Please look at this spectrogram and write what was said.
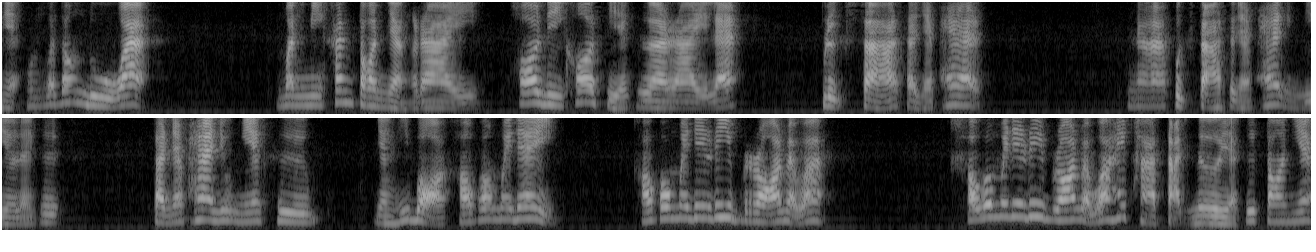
เนี่ยคุณก็ต้องดูว่ามันมีขั้นตอนอย่างไร ข้อดีข้อเสียคืออะไรและปรึกษาสัญญแพทย์นะปรึกษาสัญญแพทย์อย่างเดียวเลยคือ สัญญแพทย์ยุคนี้คือ อย่างที่บอกเขาก็ไม่ได้เขาก็ไม่ได้รีบร้อนแบบว่าเขาก็ไม่ได้รีบร้อนแบบว่าให้ผ่าตัดเลยอะคือตอนเนี้ย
